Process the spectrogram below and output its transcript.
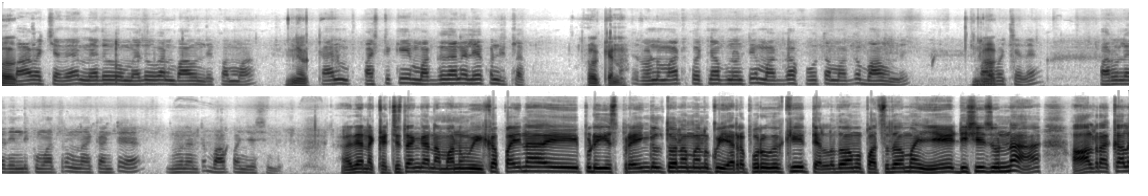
ఓకే. బాగా వచ్చేది. మెదువు మెదువు కానీ బాగుంది కొమ్మ. ఓకే. కానీ ఫస్ట్కి మగ్గగానే లేకుండా ఇట్లా. ఓకేనా? రెండు మాటలు కొట్టినప్పటి నుండి మగ్గ పూత మగ్గ బాగుంది. బాగా. వచ్చేది. పర్వాలేదు ఇందుకు మాత్రం నాకంటే నూనె అంటే బాగా పనిచేసింది. అదే అన్న ఖచ్చితంగా అన్న. మనం ఇక పైన ఇప్పుడు ఈ స్ప్రేయింగ్లతోన మనకు ఎర్ర పురుగుకి తెల్లదోమ పచ్చదోమ ఏ డిసీజ్ ఉన్నా ఆల్ రకాల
